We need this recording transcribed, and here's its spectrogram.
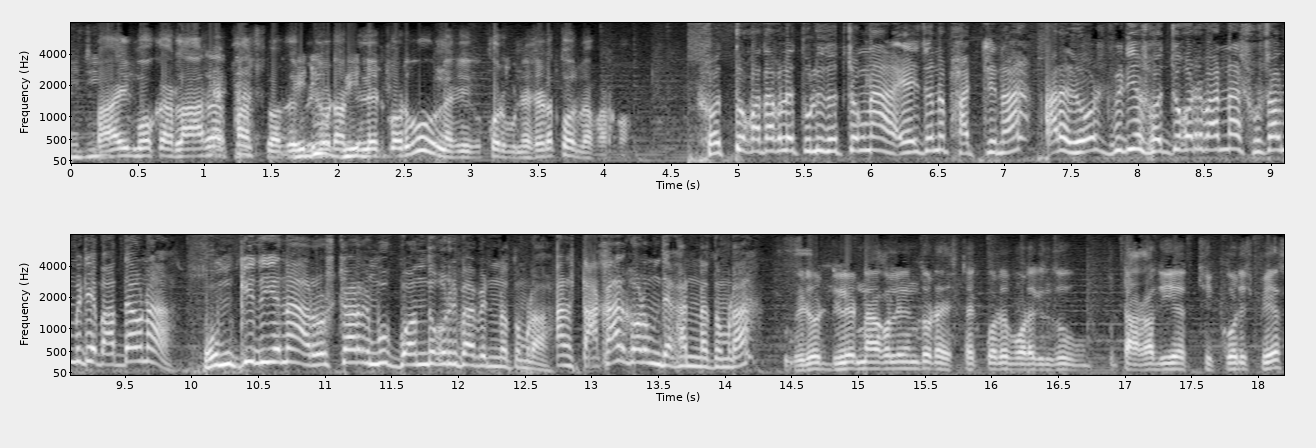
ভিডিও? ভাই মোকা লারা ফাস্ট কর ভিডিওটা ডিলিট করব নাকি করব না সেটা তোর ব্যাপার কর। সত্য কথা কথাগুলো তুলি ধরছ না, এই জন্য ফাটছে না। আরে রোস্ট ভিডিও সহ্য করে পার না সোশ্যাল মিডিয়া বাদ দাও না। হুমকি দিয়ে না, রোস্টারের মুখ বন্ধ করে পাবেন না তোমরা। আর টাকার গরম দেখান না তোমরা। ভিডিও ডিলিট না করলে কিন্তু স্ট্রাইক করে পরে কিন্তু টাকা দিয়ে ঠিক করিস, পেস।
